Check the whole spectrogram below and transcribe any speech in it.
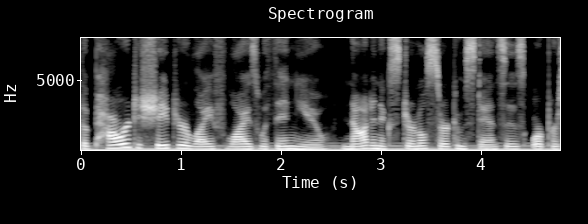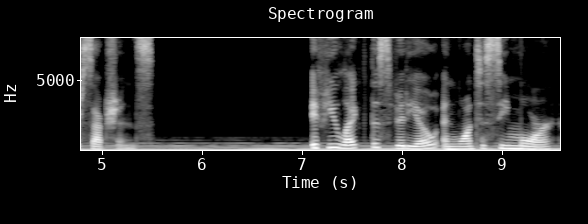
the power to shape your life lies within you, not in external circumstances or perceptions. If you liked this video and want to see more,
